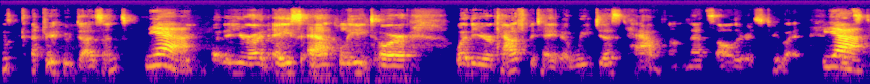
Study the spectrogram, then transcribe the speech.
country who doesn't. Yeah. Whether you're an ace athlete or whether you're a couch potato, we just have them. That's all there is to it. Yeah. It's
